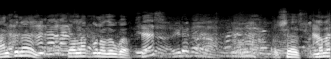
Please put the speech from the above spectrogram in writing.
ভাঙতে নাই? তাহলে লাগবো না যাব শেষ? মানে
